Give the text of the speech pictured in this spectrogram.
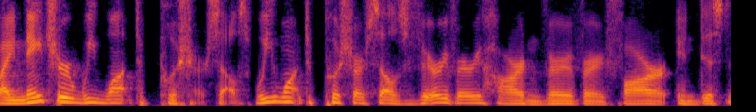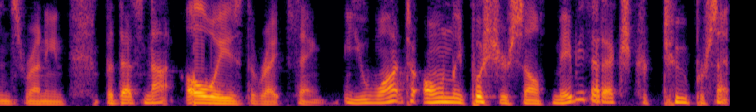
by nature, we want to push ourselves. We want to push ourselves very, very hard and very, very far in distance running, but that's not always the right thing. You want to only push yourself maybe that extra 2%,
